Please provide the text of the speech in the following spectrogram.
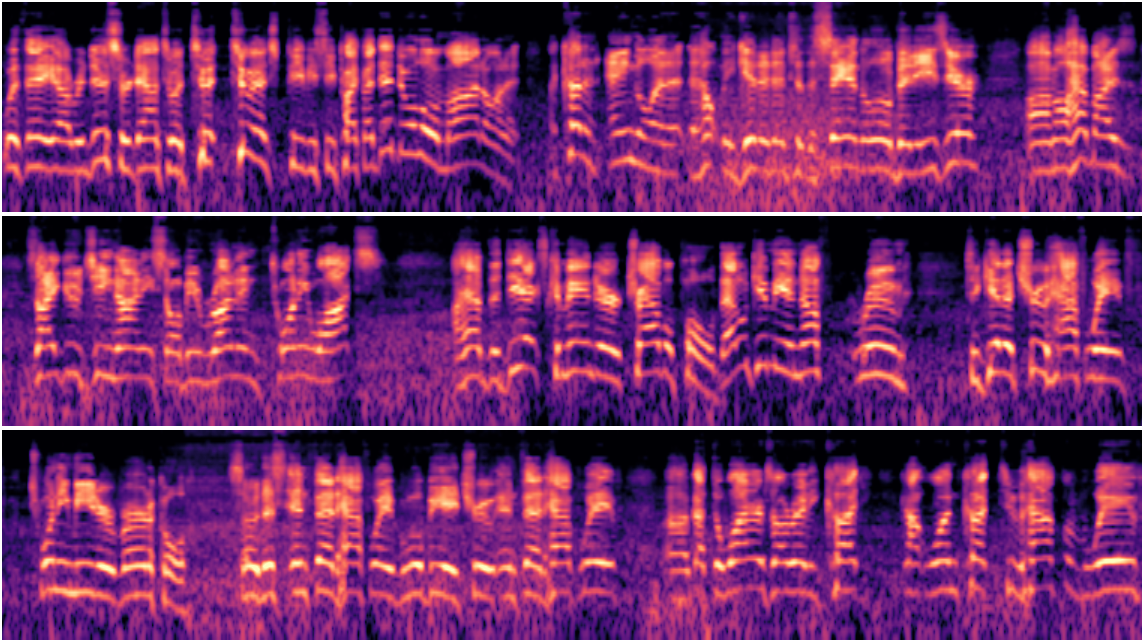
with a uh, reducer down to a two, two inch PVC pipe. I did do a little mod on it. I cut an angle in it to help me get it into the sand a little bit easier. Um, I'll have my Xiegu G90, so I'll be running 20 watts. I have the DX Commander travel pole. That'll give me enough room to get a true half wave 20 meter vertical so this end-fed half wave will be a true end-fed half wave. Uh, got the wires already cut. Got one cut to half of wave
